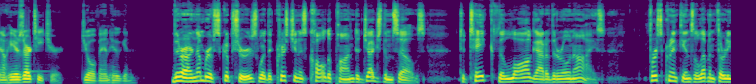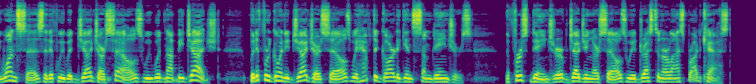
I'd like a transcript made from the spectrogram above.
Now here's our teacher, Joel Van Hoogen. There are a number of scriptures where the Christian is called upon to judge themselves, to take the log out of their own eyes. 1 Corinthians 11:31 says that if we would judge ourselves, we would not be judged. But if we're going to judge ourselves, we have to guard against some dangers. The first danger of judging ourselves we addressed in our last broadcast.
